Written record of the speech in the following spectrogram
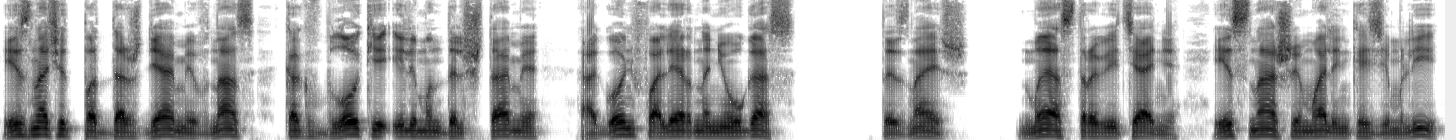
и значит под дождями в нас, как в Блоке или Мандельштаме, огонь фалерно не угас. Ты знаешь, мы островитяне, и с нашей маленькой земли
